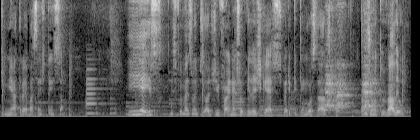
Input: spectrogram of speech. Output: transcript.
que me atrai bastante atenção. E é isso. Esse foi mais um episódio de Financial Village Cast. Espero que tenham gostado. Tamo junto. Valeu.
